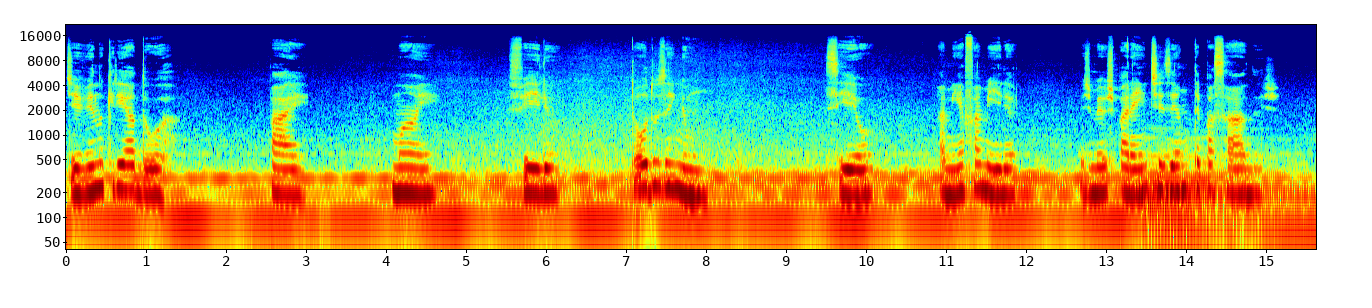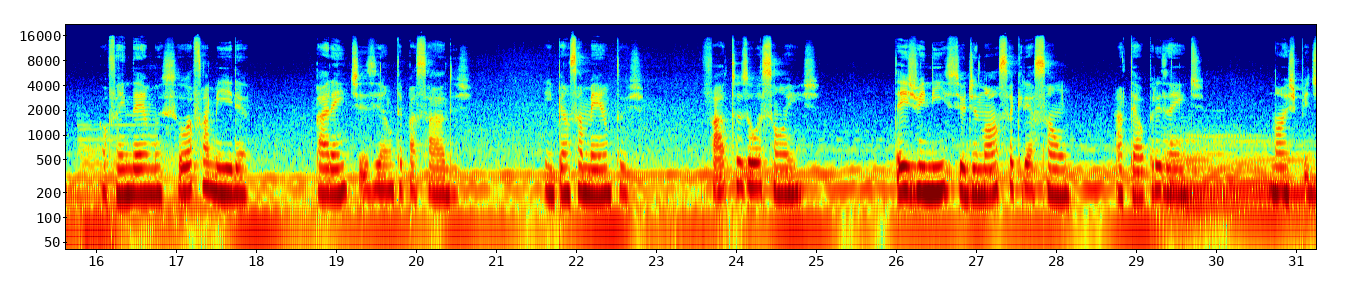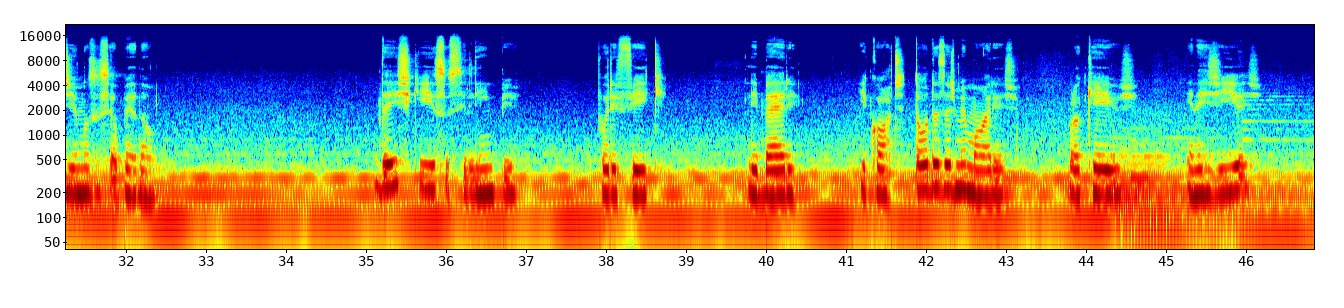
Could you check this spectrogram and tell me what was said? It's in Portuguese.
Divino Criador, Pai, Mãe, Filho, todos em um. Se eu, a minha família, os meus parentes e antepassados ofendemos sua família, parentes e antepassados em pensamentos, fatos ou ações, desde o início de nossa criação até o presente, nós pedimos o seu perdão. Desde que isso se limpe, purifique, libere e corte todas as memórias, bloqueios, energias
